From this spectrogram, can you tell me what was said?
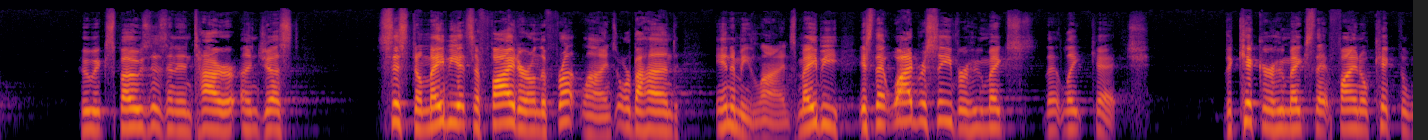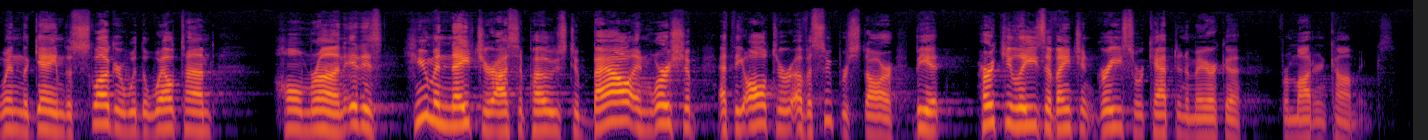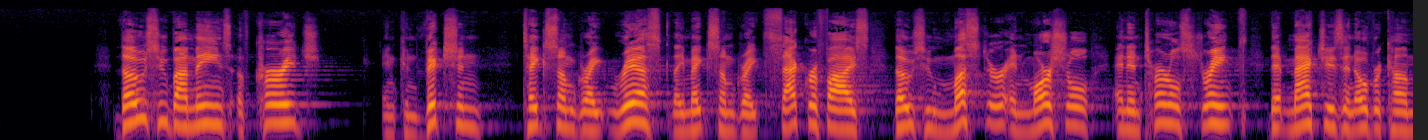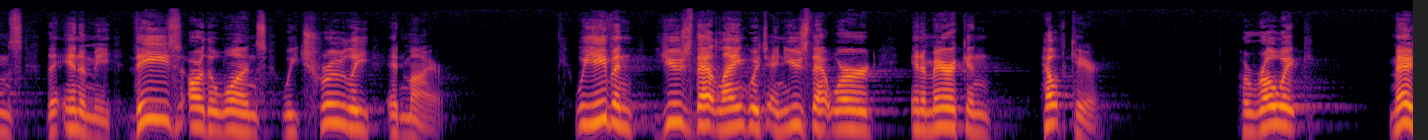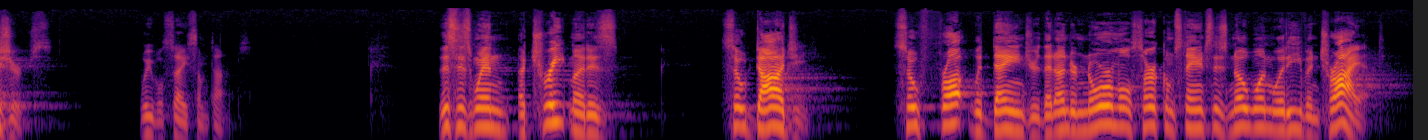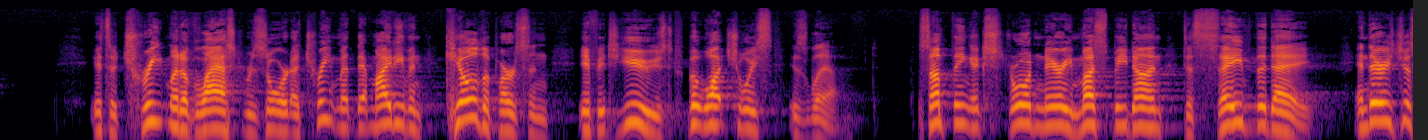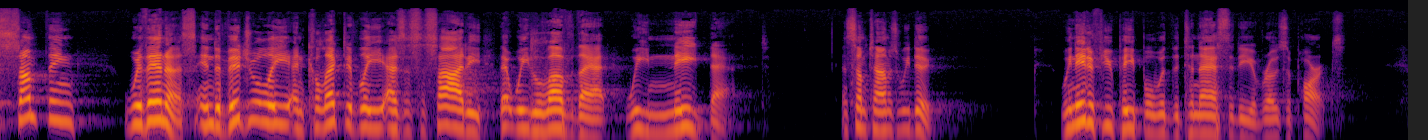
who exposes an entire unjust system. Maybe it's a fighter on the front lines or behind enemy lines. Maybe it's that wide receiver who makes that late catch. the kicker who makes that final kick to win the game, the slugger with the well timed home run. It is human nature, I suppose, to bow and worship at the altar of a superstar, be it Hercules of ancient Greece or Captain America from modern comics. Those who, by means of courage and conviction, take some great risk, they make some great sacrifice, those who muster and marshal an internal strength that matches and overcomes the enemy. These are the ones we truly admire. We even use that language and use that word in American healthcare. Heroic measures, we will say sometimes. This is when a treatment is so dodgy, so fraught with danger that under normal circumstances no one would even try it. It's a treatment of last resort, a treatment that might even kill the person if it's used, but what choice is left? Something extraordinary must be done to save the day. And there is just something within us, individually and collectively as a society, that we love that. We need that. And sometimes we do. We need a few people with the tenacity of Rosa Parks.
